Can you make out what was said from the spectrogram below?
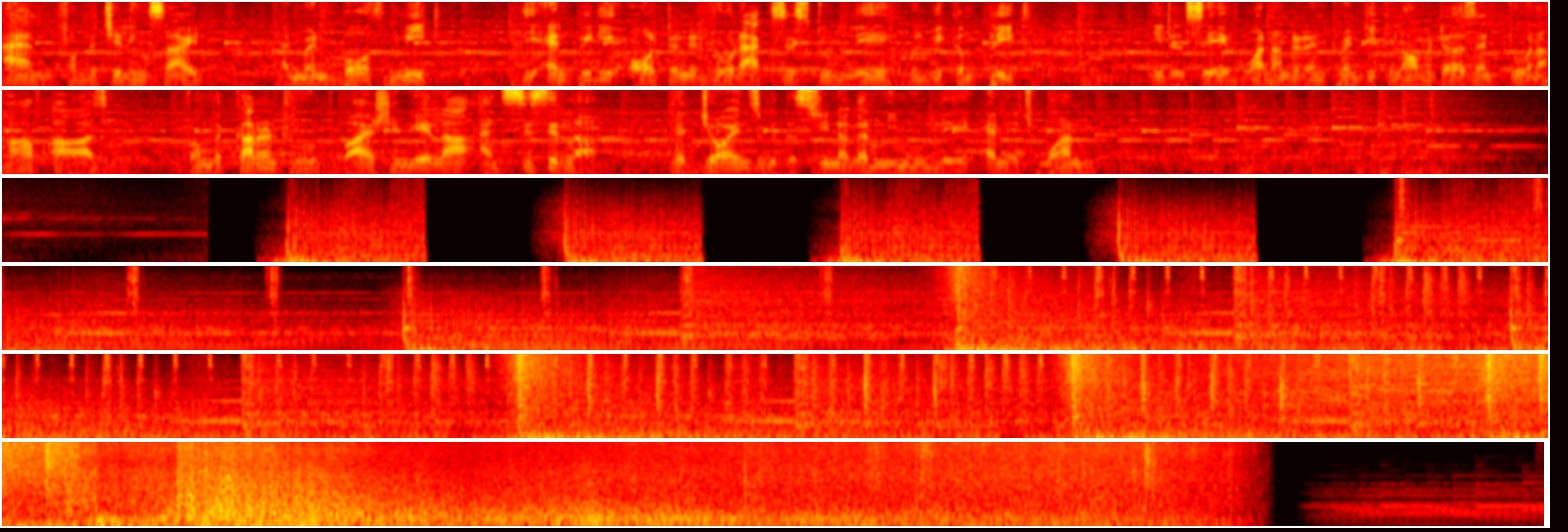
and from the chilling side, and when both meet, the NPD alternate road access to Leh will be complete. It will save 120 kilometers and two and a half hours from the current route via Shingela and Sisirla that joins with the Srinagar Nimu Leh NH1.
